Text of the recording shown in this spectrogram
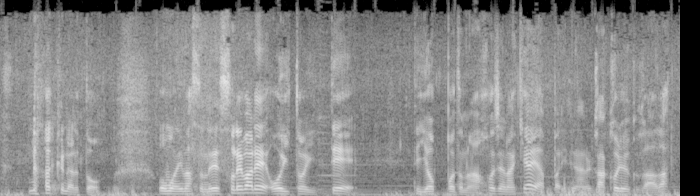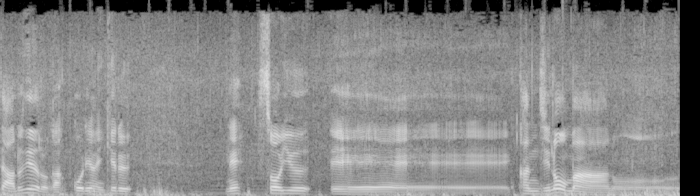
長くなると思いますのでそれはね置いといてでよっぽどのアホじゃなきゃやっぱりねあの学力が上がってある程度学校には行けるねそういう、えー、感じのまああの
